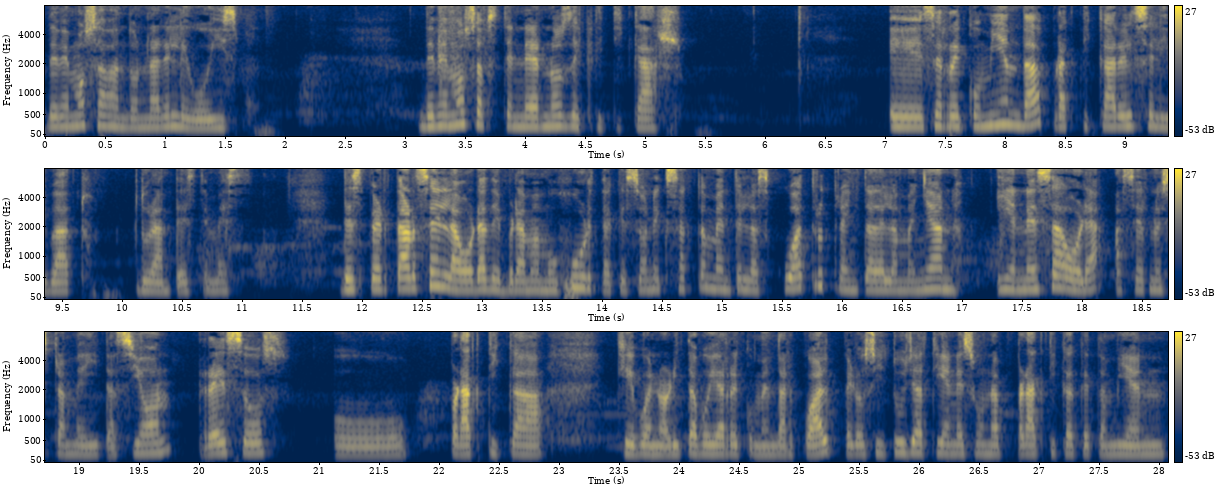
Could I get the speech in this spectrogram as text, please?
debemos abandonar el egoísmo. Debemos abstenernos de criticar. Eh, se recomienda practicar el celibato durante este mes. Despertarse en la hora de Brahma Muhurta, que son exactamente las 4.30 de la mañana, y en esa hora hacer nuestra meditación, rezos o práctica que bueno, ahorita voy a recomendar cuál, pero si tú ya tienes una práctica que también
